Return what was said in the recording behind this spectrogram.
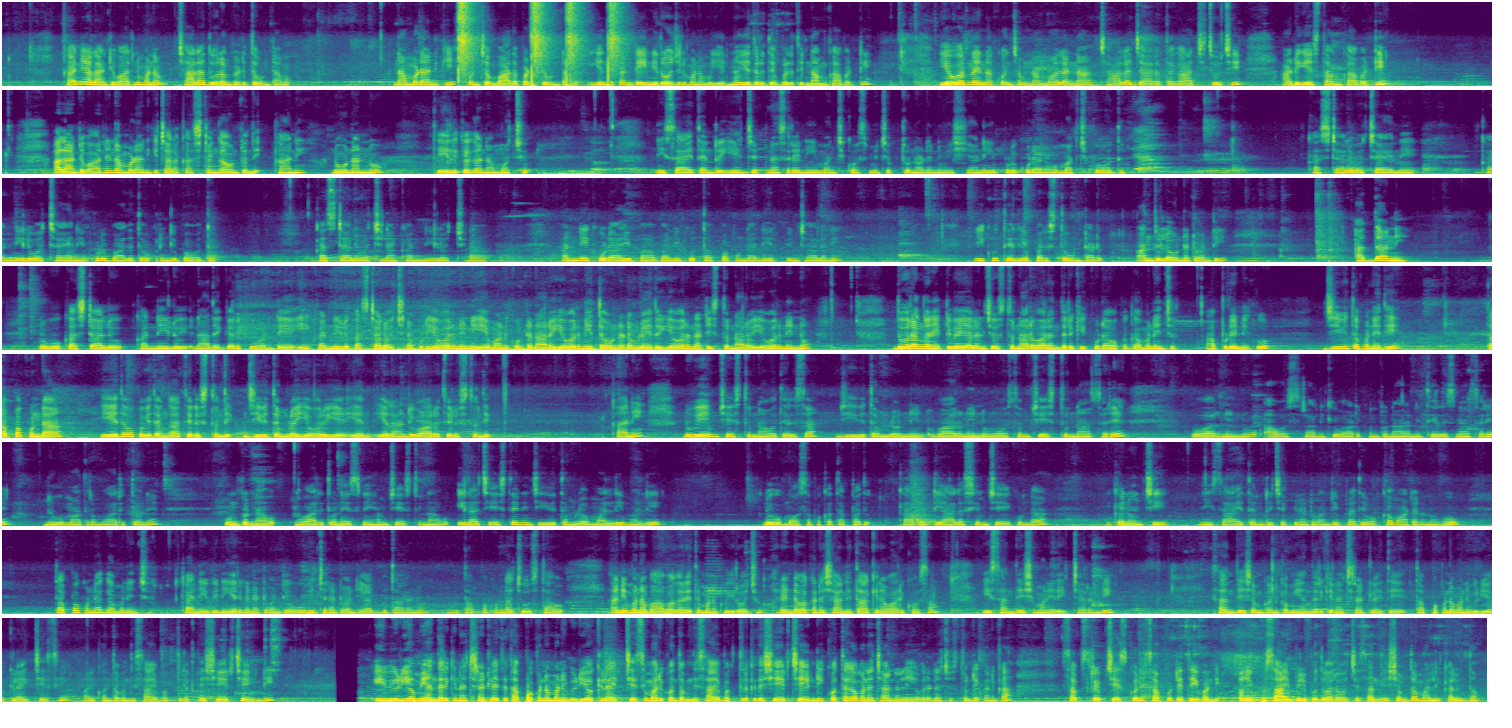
కానీ అలాంటి వారిని మనం చాలా దూరం పెడుతూ ఉంటాము. నమ్మడానికి కొంచెం బాధపడుతూ ఉంటాము. ఎందుకంటే ఇన్ని రోజులు మనము ఎన్నో ఎదురు దెబ్బలు తిన్నాం కాబట్టి ఎవరినైనా కొంచెం నమ్మాలన్నా చాలా జాగ్రత్తగా ఆచిచూచి అడిగేస్తాం కాబట్టి అలాంటి వారిని నమ్మడానికి చాలా కష్టంగా ఉంటుంది. కానీ నువ్వు నన్ను తేలికగా నమ్మొచ్చు. నీ సాయి తండ్రి ఏం చెప్పినా సరే నీ మంచి కోసమే చెప్తున్నాడనే విషయాన్ని ఇప్పుడు కూడా నువ్వు మర్చిపోవద్దు. కష్టాలు వచ్చాయని కన్నీళ్ళు వచ్చాయని ఎప్పుడు బాధతో కృంగిపోవద్దు. కష్టాలు వచ్చినా కన్నీళ్ళు వచ్చినా అన్నీ కూడా ఈ బాబా నీకు తప్పకుండా నేర్పించాలని నీకు తెలియపరుస్తూ ఉంటాడు. అందులో ఉన్నటువంటి అద్దాన్ని నువ్వు కష్టాలు కన్నీళ్ళు నా దగ్గరకు అంటే ఈ కన్నీళ్ళు కష్టాలు వచ్చినప్పుడు ఎవరు నిన్ను ఏమనుకుంటున్నారో ఎవరు నీతో ఉండడం లేదు ఎవరు నటిస్తున్నారో ఎవరు నిన్ను దూరంగా నెట్టివేయాలని చూస్తున్నారో వారందరికీ కూడా ఒక గమనించు. అప్పుడే నీకు జీవితం అనేది తప్పకుండా ఏదో ఒక విధంగా తెలుస్తుంది. జీవితంలో ఎవరు ఏ- ఎలాంటి వారో తెలుస్తుంది. కానీ నువ్వేం చేస్తున్నావో తెలుసా? జీవితంలో ని వారు నిన్ను మోసం చేస్తున్నా సరే వారు నిన్ను అవసరానికి వాడుకుంటున్నారని తెలిసినా సరే నువ్వు మాత్రం వారితోనే ఉంటున్నావు. వారితోనే స్నేహం చేస్తున్నావు. ఇలా చేస్తే నీ జీవితంలో మళ్ళీ మళ్ళీ నువ్వు మోసపోక తప్పదు. కాబట్టి ఆలస్యం చేయకుండా ఇక నుంచి నీ సాయి తండ్రి చెప్పినటువంటి ప్రతి ఒక్క మాటను నువ్వు తప్పకుండా గమనించు. కానీ విని ఎరగనటువంటి ఊహించినటువంటి అద్భుతాలను నువ్వు తప్పకుండా చూస్తావు అని మన బాబాగారు అయితే మనకు ఈరోజు రెండవ కలశాన్ని తాకిన వారి కోసం ఈ సందేశం అనేది ఇచ్చారండి. సందేశం కనుక మీ అందరికీ నచ్చినట్లయితే తప్పకుండా మన వీడియోకి లైక్ చేసి మరి కొంతమంది సాయి భక్తులకైతే షేర్ చేయండి. ఈ వీడియో మీ అందరికీ నచ్చినట్లయితే తప్పకుండా మన వీడియోకి లైక్ చేసి మరి కొంతమంది సాయి భక్తులకైతే షేర్ చేయండి. కొత్తగా మన ఛానల్ని ఎవరైనా చూస్తుంటే కనుక సబ్స్క్రైబ్ చేసుకొని సపోర్ట్ అయితే ఇవ్వండి. రేపు సాయి పిలుపు ద్వారా వచ్చే సందేశంతో మళ్ళీ కలుద్దాం.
